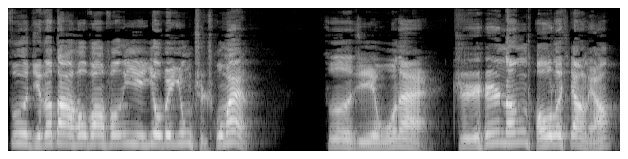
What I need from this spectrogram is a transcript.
自己的大后方封邑又被雍齿出卖了，自己无奈只能投了项梁。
